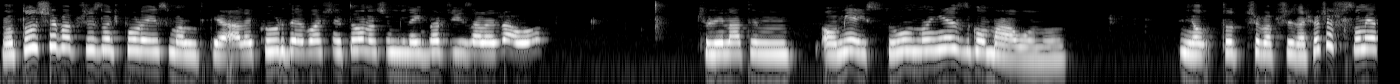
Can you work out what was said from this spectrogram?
No to trzeba przyznać, pole jest malutkie, ale kurde, właśnie to, na czym mi najbardziej zależało, czyli na tym o miejscu, no jest go mało, no. No to trzeba przyznać, chociaż w sumie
